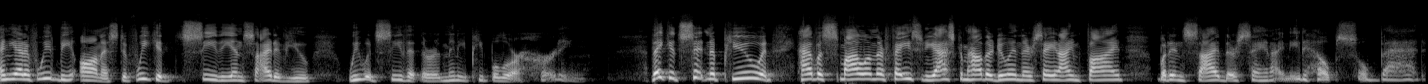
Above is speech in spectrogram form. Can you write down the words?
And yet, if we'd be honest, if we could see the inside of you, we would see that there are many people who are hurting. They could sit in a pew and have a smile on their face, and you ask them how they're doing, they're saying, I'm fine. But inside, they're saying, I need help so bad.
